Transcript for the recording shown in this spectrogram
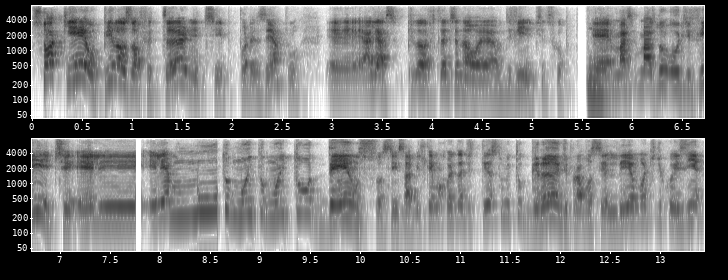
Só que o Pillars of Eternity, por exemplo, é, aliás, Pillars of Eternity não, é o Divinity, desculpa. Hum. É, mas mas o, o, Divinity, ele, ele é muito, muito, muito denso, assim, sabe? Ele tem uma quantidade de texto muito grande para você ler, um monte de coisinha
